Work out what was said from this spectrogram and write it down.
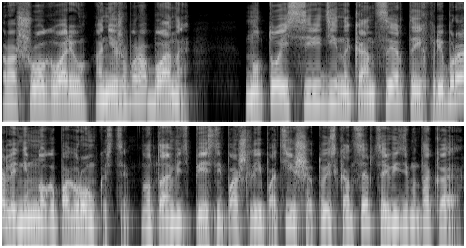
Хорошо, говорю, они же барабаны. Ну, то есть середины концерта их прибрали немного по громкости, но там ведь песни пошли потише, то есть концепция, видимо, такая.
